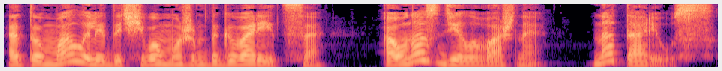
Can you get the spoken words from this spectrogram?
а то мало ли до чего можем договориться. А у нас дело важное. Нотариус.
